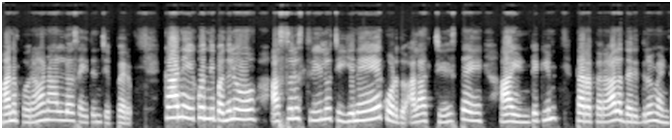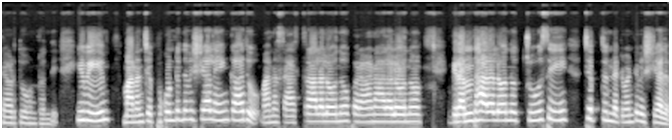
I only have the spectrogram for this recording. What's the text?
మన పురాణాల్లో సైతం చెప్పారు. కానీ కొన్ని పనులు అస్సలు స్త్రీలు చెయ్యనే కూడదు. అలా చేస్తే ఆ ఇంటికి తరతరాల దరిద్రం వెంటాడుతూ ఉంటుంది. ఇవి మనం చెప్పుకుంటున్న విషయాలు ఏం కాదు. మన శాస్త్రాలలోనూ పురాణాలలోనూ గ్రంథాలలోనూ చూసి చెప్తున్నటువంటి విషయాలు.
